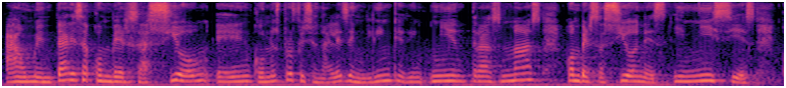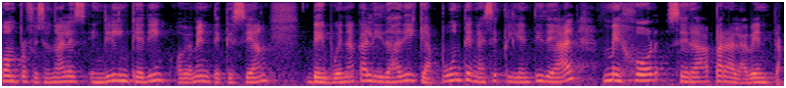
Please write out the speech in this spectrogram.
aumentar esa conversación con los profesionales en LinkedIn. Mientras más conversaciones inicies con profesionales en LinkedIn, obviamente que sean de buena calidad y que apunten a ese cliente ideal, mejor será para la venta.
